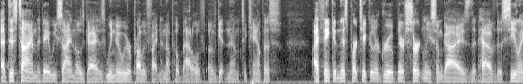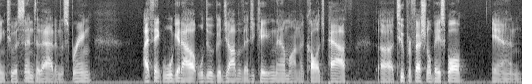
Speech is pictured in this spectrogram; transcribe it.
At this time, the day we signed those guys, we knew we were probably fighting an uphill battle of, of getting them to campus. I think in this particular group, there's certainly some guys that have the ceiling to ascend to that in the spring. I think we'll get out, we'll do a good job of educating them on the college path uh, to professional baseball, and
